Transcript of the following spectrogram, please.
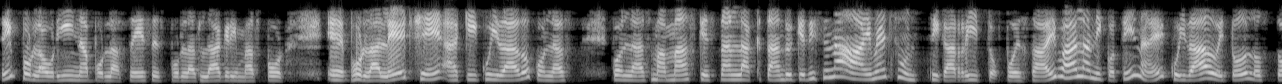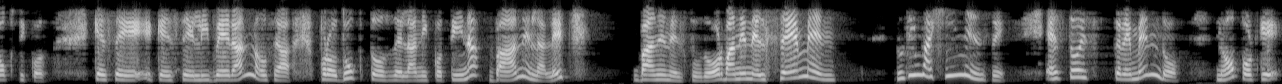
¿sí? Por la orina, por las heces, por las lágrimas, por, eh, por la leche. Aquí cuidado con las con las mamás que están lactando y que dicen, ay, me echo un cigarrito. Pues ahí va la nicotina, eh, cuidado y todos los tóxicos que se, que se liberan, o sea, productos de la nicotina van en la leche, van en el sudor, van en el semen. Entonces imagínense, esto es tremendo, ¿no? Porque,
